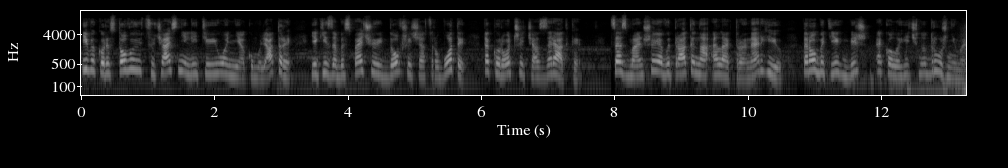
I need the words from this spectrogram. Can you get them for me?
і використовують сучасні літіо-іонні акумулятори, які забезпечують довший час роботи та коротший час зарядки. Це зменшує витрати на електроенергію та робить їх більш екологічно дружніми.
